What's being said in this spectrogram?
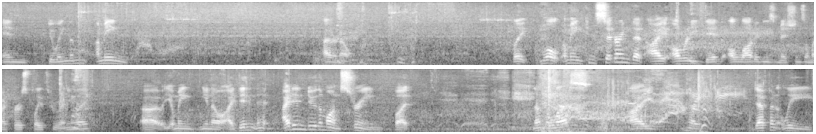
in doing them. I mean, I don't know. Like, well, I mean, considering that I already did a lot of these missions on my first playthrough anyway, uh, I mean, you know, I didn't, I didn't do them on stream, but nonetheless, I have definitely.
